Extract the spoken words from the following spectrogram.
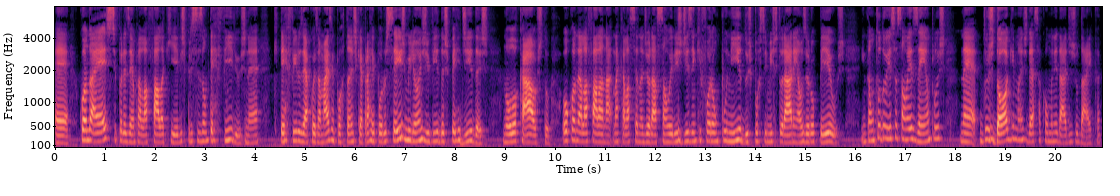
É, quando a Este, por exemplo, ela fala que eles precisam ter filhos, né? Que ter filhos é a coisa mais importante, que é para repor os 6 milhões de vidas perdidas no Holocausto, ou quando ela fala na, naquela cena de oração, eles dizem que foram punidos por se misturarem aos europeus. Então, tudo isso são exemplos né, dos dogmas dessa comunidade judaica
